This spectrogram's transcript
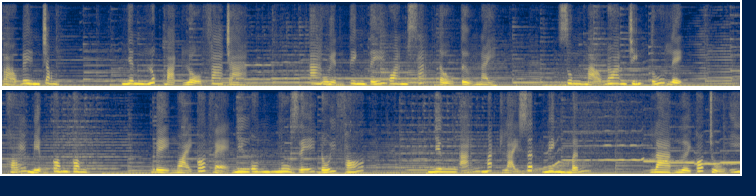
Vào bên trong. Nhân lúc bạch lộ pha trà. A huyền tinh tế quan sát tẩu tử này. Dung mạo đoan chính tú lệ. Khóe miệng cong cong. Bề ngoài có vẻ như ôn nhu dễ đối phó. Nhưng áng mắt lại rất minh mẫn. Là người có chủ ý.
